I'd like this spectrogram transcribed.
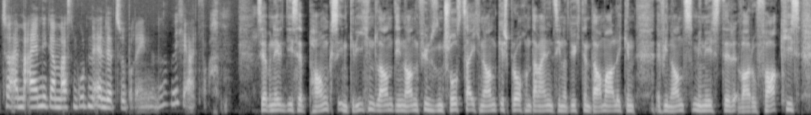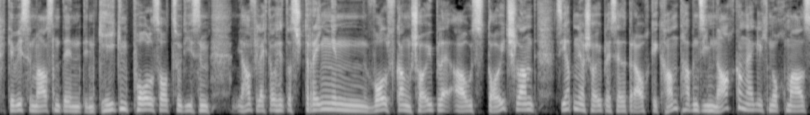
zu einem einigermaßen guten Ende zu bringen. Ne? Nicht einfach. Sie haben eben diese Punks in Griechenland in Anführungs- und Schlusszeichen angesprochen. Da meinen Sie natürlich den damaligen Finanzminister Varoufakis, gewissermaßen den, den Gegenpol so zu diesem, ja, vielleicht auch etwas strengen Wolfgang Schäuble aus Deutschland. Sie haben ja Schäuble selber auch gekannt. Haben Sie im Nachgang eigentlich nochmals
